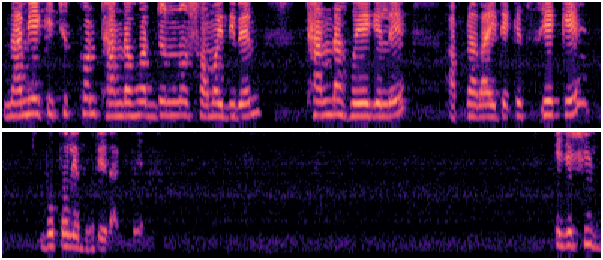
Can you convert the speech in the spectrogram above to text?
নামিয়ে কিছুক্ষণ ঠান্ডা হওয়ার জন্য সময় দিবেন। ঠান্ডা হয়ে গেলে আপনারা এটাকে সেকে বোতলে ভরে রাখবেন। এই যে সিদ্ধ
